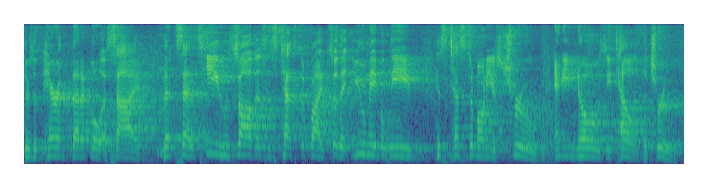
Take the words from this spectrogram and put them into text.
there's a parenthetical aside that says, He who saw this has testified so that you may believe his testimony is true and he knows he tells the truth.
